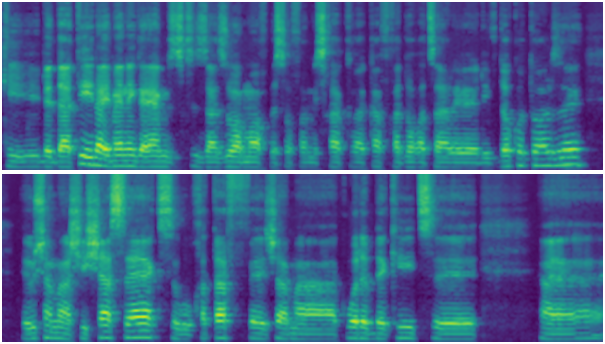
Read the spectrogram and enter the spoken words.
כי לדעתי אילי מנינג היה זעזוע מוח בסוף המשחק רק אף אחד לא רצה לבדוק אותו על זה היו שם שישה sacks, הוא חטף אה, שם quarterback hits, אה, אה,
